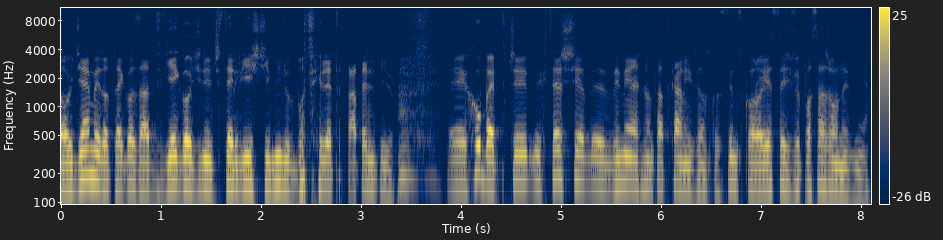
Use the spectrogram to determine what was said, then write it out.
Dojdziemy do tego za 2 godziny 40 minut, bo tyle trwa ten film. E, Hubert, czy chcesz się e, wymieniać notatkami w związku z tym, skoro jesteś wyposażony w nie?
